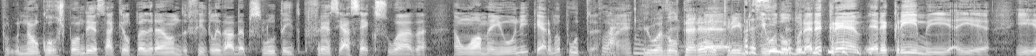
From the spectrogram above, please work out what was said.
por não correspondesse àquele padrão de fidelidade absoluta e de preferência assexuada a um homem único era uma puta. Claro. É? E o adultério era crime. e o adultério era crime, era crime e, e, e,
